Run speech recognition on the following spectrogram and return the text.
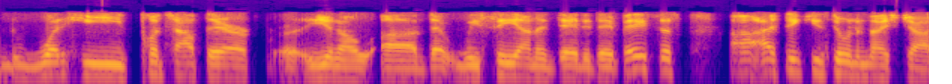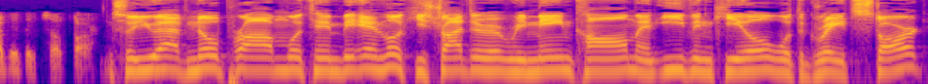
what he puts out there, uh, you know, uh, that we see on a day to day basis, uh, I think he's doing a nice job with it so far. So you have no problem with him and look, he's tried to remain calm and even keel with a great start,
